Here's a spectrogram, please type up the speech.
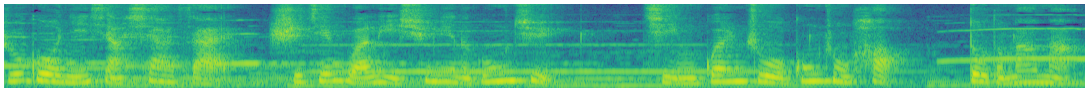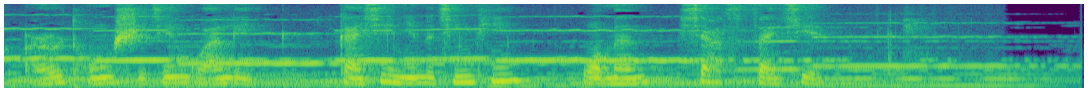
如果您想下载时间管理训练的工具，请关注公众号“豆豆妈妈儿童时间管理”。感谢您的倾听，我们下次再见。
